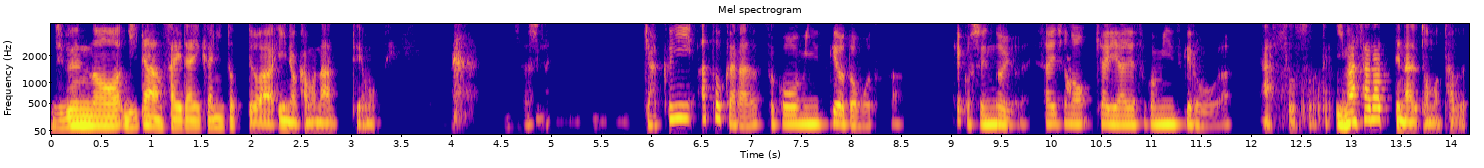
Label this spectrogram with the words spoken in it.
自分のリターン最大化にとってはいいのかもなって思う。確かに。逆に後からそこを身につけようと思うとさ、結構しんどいよね。最初のキャリアでそこ身につける方が。あ、そうそう。今更ってなると思う、多分。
